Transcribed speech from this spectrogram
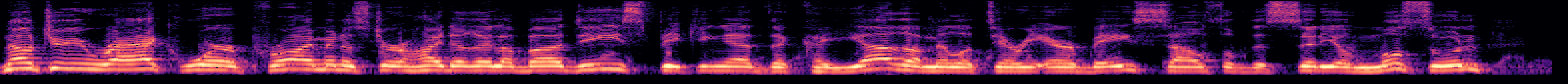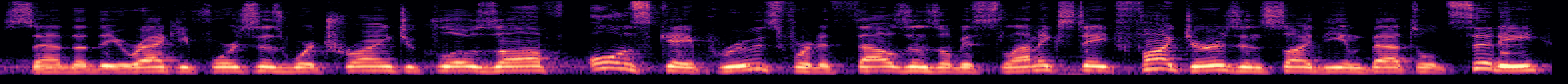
Now to Iraq, where Prime Minister Haider el Abadi, speaking at the Qayyara military air base south of the city of Mosul, said that the Iraqi forces were trying to close off all escape routes for the thousands of Islamic State fighters inside the embattled city,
